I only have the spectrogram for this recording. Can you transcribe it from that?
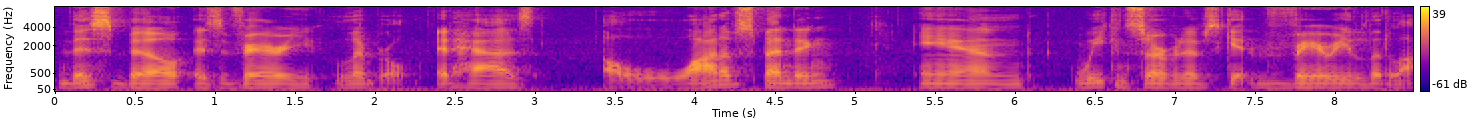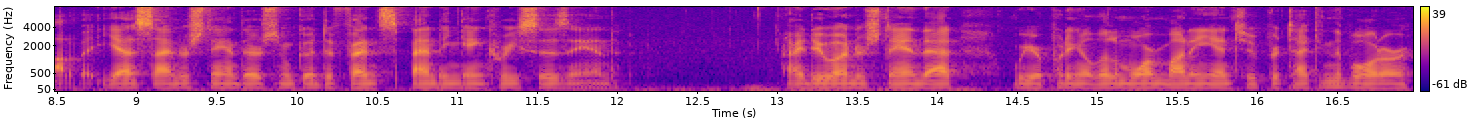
This bill is very liberal. It has a lot of spending and we conservatives get very little out of it. Yes, I understand there's some good defense spending increases and I do understand that we are putting a little more money into protecting the border.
